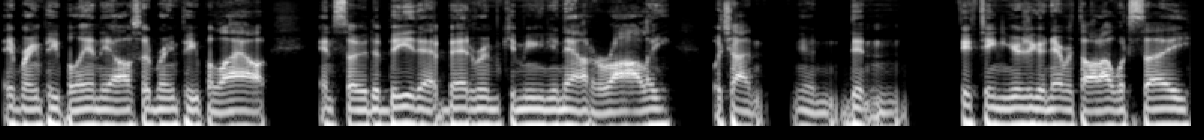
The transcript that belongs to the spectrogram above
They bring people in, they also bring people out. And so to be that bedroom community now to Raleigh, which I you know, didn't 15 years ago never thought I would say,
